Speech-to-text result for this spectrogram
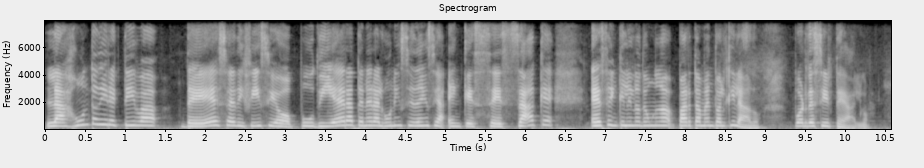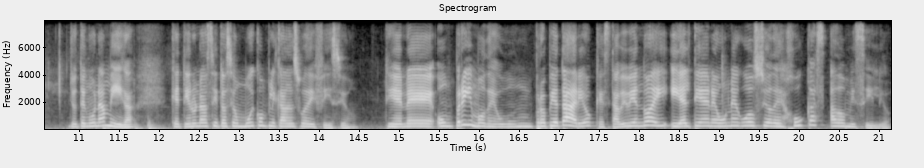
la junta directiva de ese edificio pudiera tener alguna incidencia en que se saque ese inquilino de un apartamento alquilado. Por decirte algo, yo tengo una amiga que tiene una situación muy complicada en su edificio. Tiene un primo de un propietario que está viviendo ahí y él tiene un negocio de jucas a domicilio.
